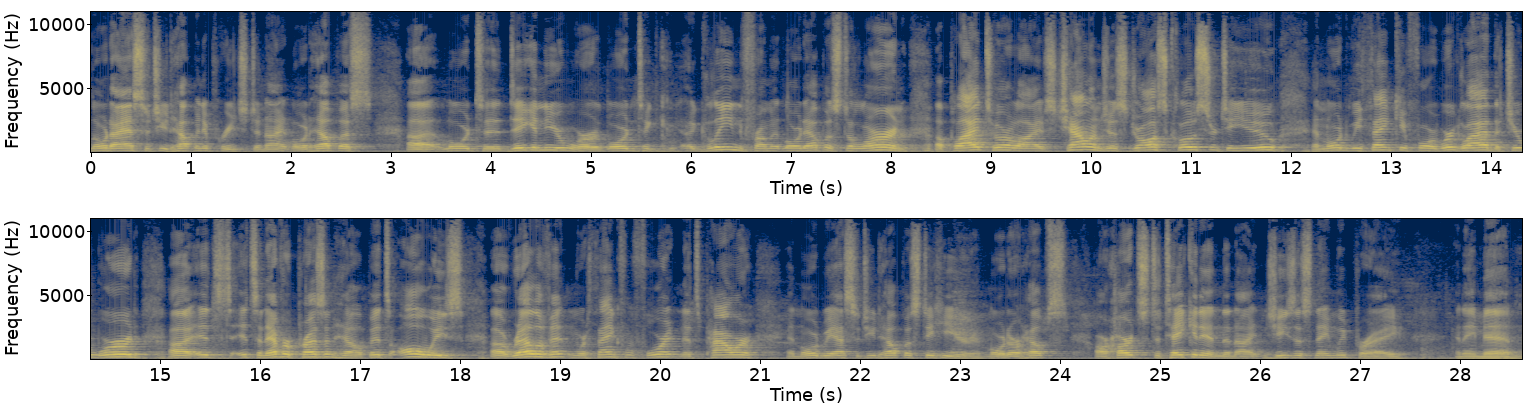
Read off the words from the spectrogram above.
Lord, I ask that you'd help me to preach tonight. Lord, help us uh, Lord, to dig into your word, Lord, to uh, glean from it. Lord, help us to learn, apply it to our lives, challenge us, draw us closer to you. And Lord, we thank you for it. We're glad that your word, uh, it's, it's an ever present help. It's always uh, relevant, and we're thankful for it and its power. And Lord, we ask that you'd help us to hear. And Lord, our helps our hearts to take it in tonight. In Jesus' name we pray. And amen.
